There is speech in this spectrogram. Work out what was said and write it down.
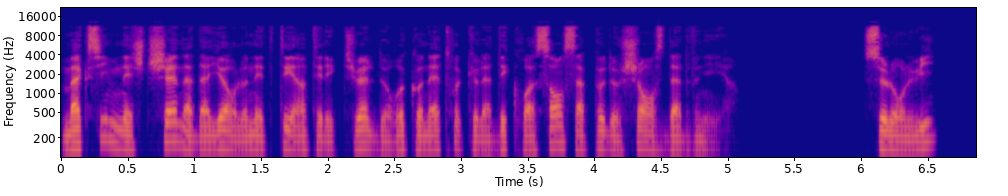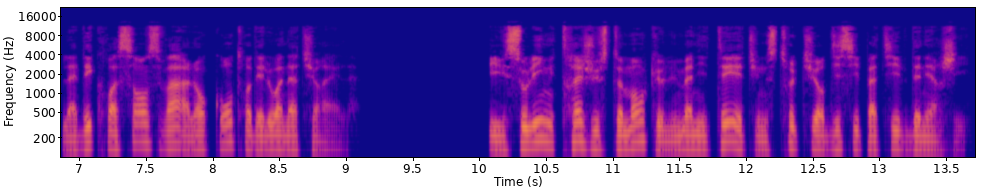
Maxime Nechtchen a d'ailleurs l'honnêteté intellectuelle de reconnaître que la décroissance a peu de chances d'advenir. Selon lui, la décroissance va à l'encontre des lois naturelles. Il souligne très justement que l'humanité est une structure dissipative d'énergie.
